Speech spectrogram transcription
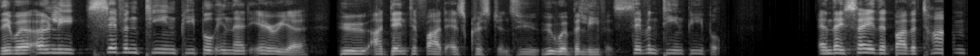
there were only 17 people in that area who identified as Christians, who, who were believers. 17 people. And they say that by the time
